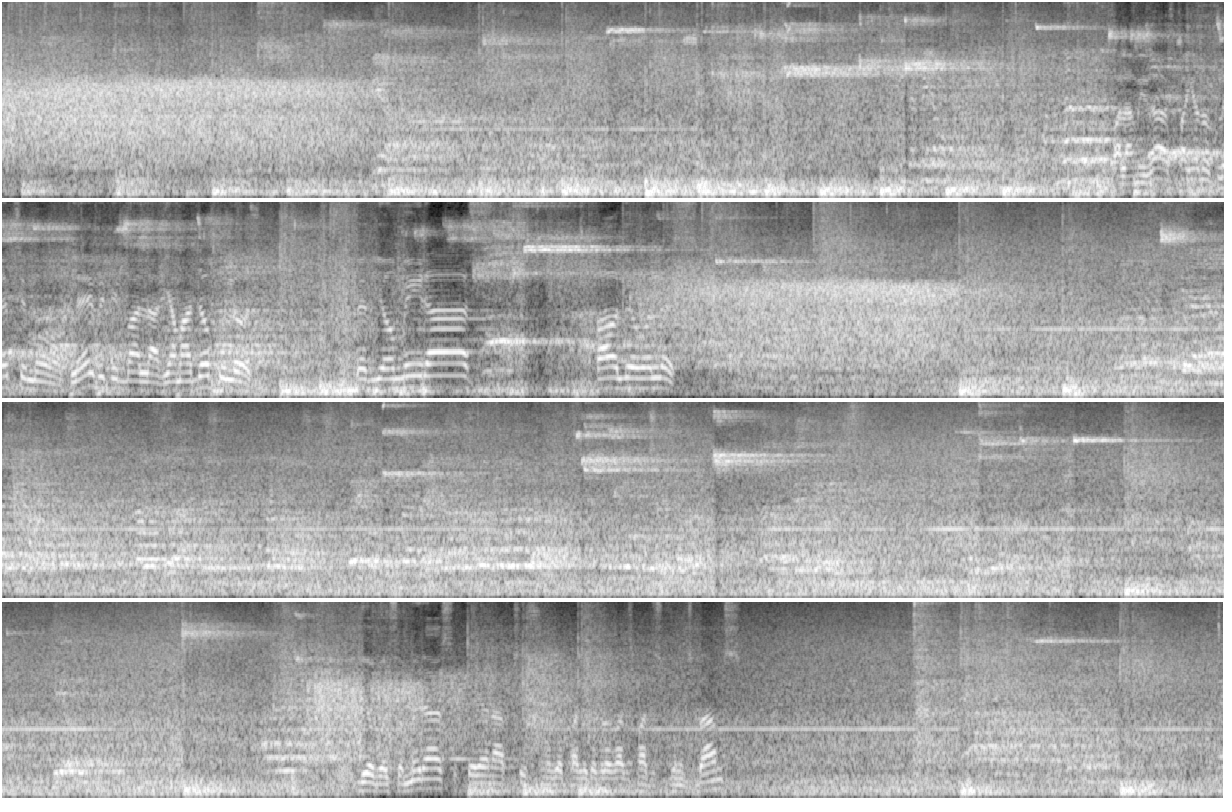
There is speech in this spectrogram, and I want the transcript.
Παλαμιδάς πάει για το κλέψιμο, κλέβει την μπάλα, Διαμαντόπουλος, φεύγει ο Μοίρας, φάουλ δύο βολές. Δύο βολές ο Μοίρας, ευκαιρία να αυξήσουν για πάλι το προβάδισμά του Phoenix Bums.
